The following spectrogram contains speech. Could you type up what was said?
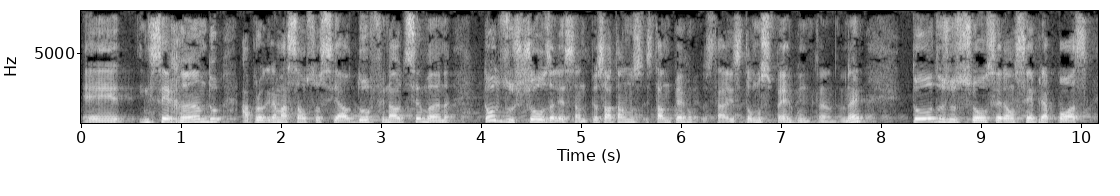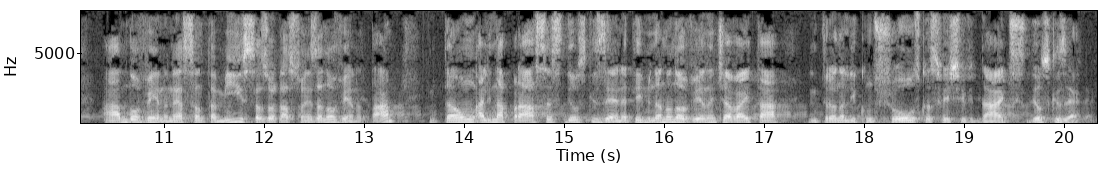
é, encerrando a programação social do final de semana. Todos os shows, Alessandro, o pessoal tá nos, está, no, está, estão nos perguntando, né? Todos os shows serão sempre após a novena, né? Santa Missa, as orações da novena, tá? Então, ali na praça, se Deus quiser, né? Terminando a novena, a gente já vai estar tá entrando ali com shows, com as festividades, se Deus quiser.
